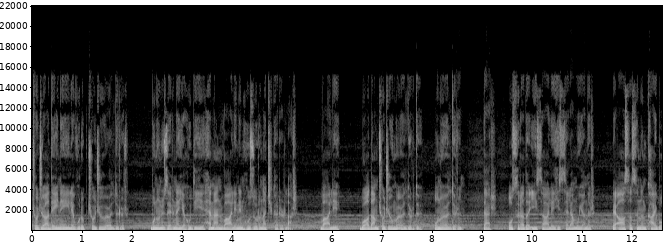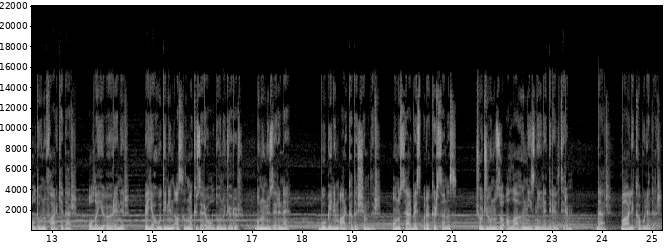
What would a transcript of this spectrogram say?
çocuğa değneğiyle vurup çocuğu öldürür. Bunun üzerine Yahudi'yi hemen valinin huzuruna çıkarırlar. Vali, bu adam çocuğumu öldürdü, onu öldürün der. O sırada İsa aleyhisselam uyanır ve asasının kaybolduğunu fark eder. Olayı öğrenir ve Yahudinin asılmak üzere olduğunu görür. Bunun üzerine, bu benim arkadaşımdır. Onu serbest bırakırsanız, çocuğunuzu Allah'ın izniyle diriltirim, der. Vali kabul eder.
